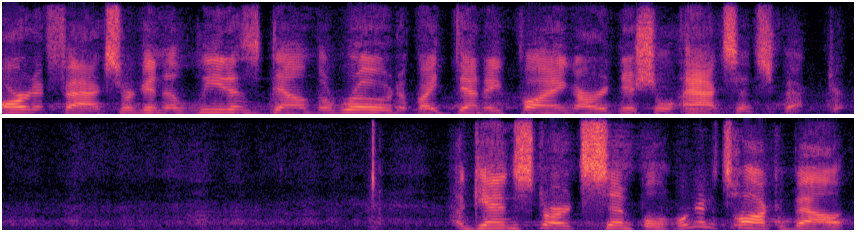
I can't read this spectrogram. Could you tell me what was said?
artifacts are going to lead us down the road of identifying our initial access vector. Again, start simple. We're going to talk about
